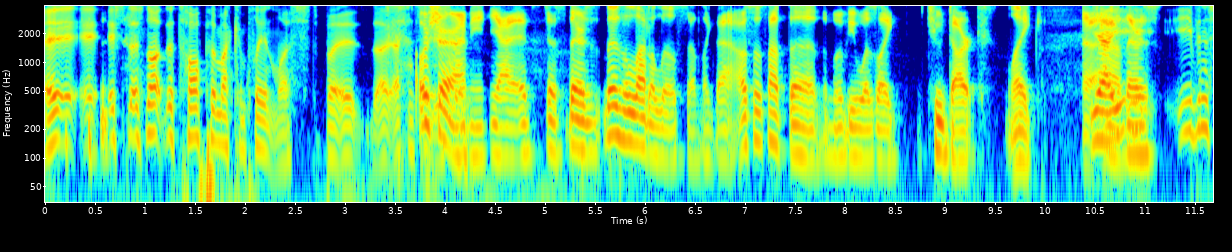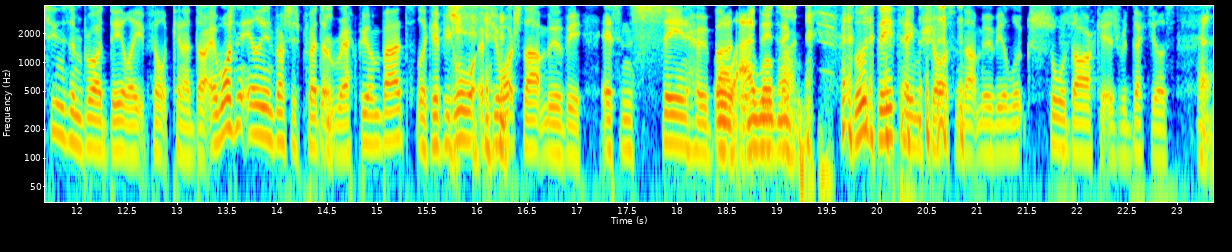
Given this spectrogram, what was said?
it, it's it's not the top of my complaint list, but it, I, I can. oh sure, I mean, yeah, it's just there's there's a lot of little stuff like that. I also thought the the movie was like too dark, like. Uh, yeah, uh, there's even scenes in broad daylight felt kind of dark. It wasn't Alien versus Predator mm. Requiem bad. Like if you go if you watch that movie, it's insane how bad oh, those daytime those daytime shots in that movie look so dark. It is ridiculous. Yeah.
